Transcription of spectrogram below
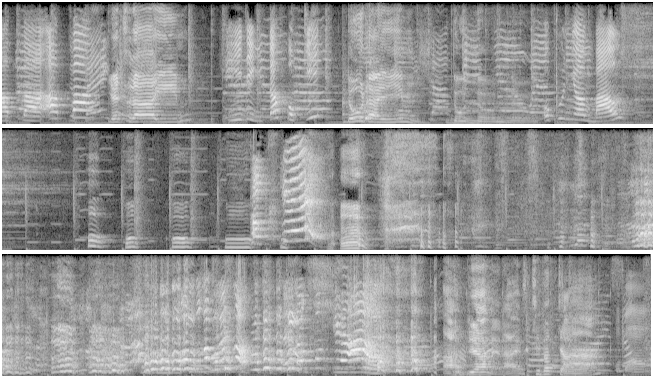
아빠! 아빠! 예스라임. 이딩 떡볶이? 노라임. 노노노. 오픈 your mouth. 호호호호. 뭐가 벌써 내 떡볶이야! 아 미안해 먹자. Open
